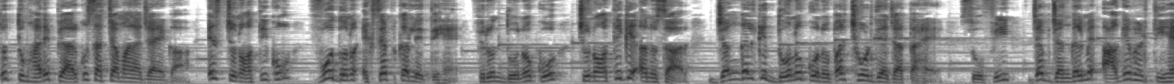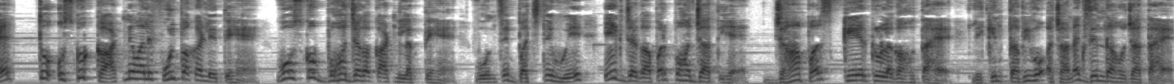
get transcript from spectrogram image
तो तुम्हारे प्यार को सच्चा माना जाएगा। इस चुनौती को वो दोनों एक्सेप्ट कर लेते हैं। फिर उन दोनों को चुनौती के अनुसार जंगल के दोनों कोनों पर छोड़ दिया जाता है। सूफी जब जंगल में आगे बढ़ती है तो उसको काटने वाले फूल पकड़ लेते हैं। वो उसको बहुत जगह काटने लगते हैं। वो उनसे बचते हुए एक जगह पर पहुँच जाती है, जहाँ पर स्केयर क्रो लगा होता है। लेकिन तभी वो अचानक ज़िंदा हो जाता है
